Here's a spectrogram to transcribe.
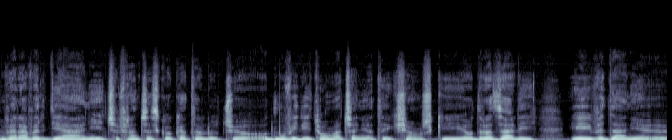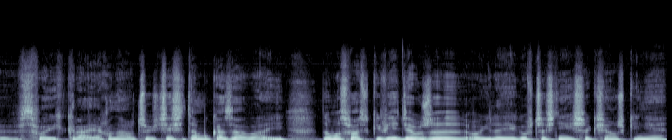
Vera Verdiani, czy Francesco Cataluccio, odmówili tłumaczenia tej książki i odradzali jej wydanie y, w swoich krajach. Ona oczywiście się tam ukazała i Domosławski wiedział, że o ile jego wcześniejsze książki nie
